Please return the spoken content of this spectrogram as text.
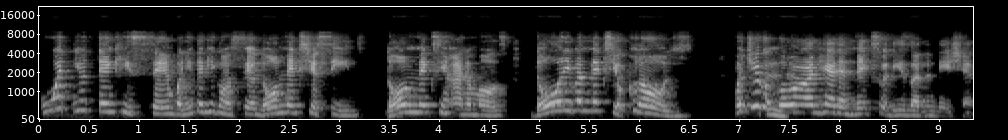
What you think he's saying, but you think he's gonna say, don't mix your seeds, don't mix your animals, don't even mix your clothes. But you can Mm. go on ahead and mix with these other nations.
